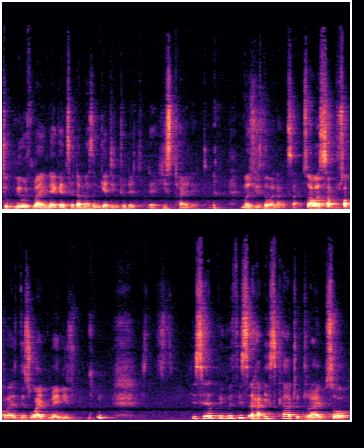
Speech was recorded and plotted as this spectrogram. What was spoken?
took me with my neck and said I mustn't get into the, the his toilet. I must use the one outside. So I was sup- surprised this white man is he's helping with his, his car to drive. So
